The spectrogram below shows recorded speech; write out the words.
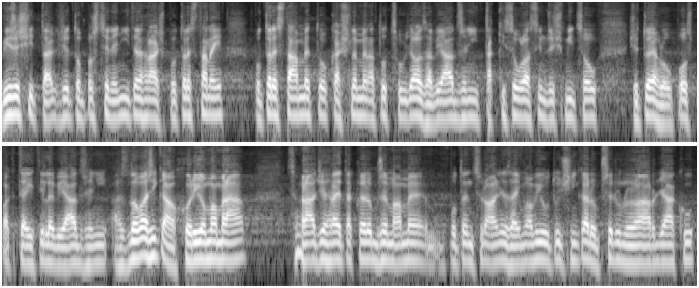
vyřešit tak, že to prostě není ten hráč potrestaný, potrestáme to, kašleme na to, co udělal za vyjádření, taky souhlasím se Šmícou, že to je hloupost, pak tady tyhle vyjádření. A znova říkám, Chorio mám rád, jsem rád, že hraje takhle dobře, máme potenciálně zajímavý útočníka dopředu do národňáku,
